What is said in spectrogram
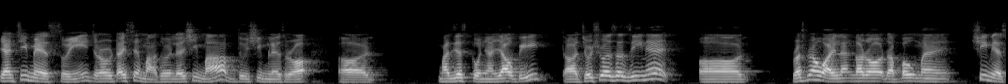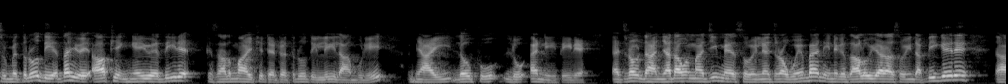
ပြန်ကြည့်မယ်ဆိုရင်ကျွန်တော်တို့တိုက်စစ်မှာဆိုရင်လက်ရှိမှာဘယ်သူရှိမလဲဆိုတော့အာမာဂျက်ကိုညာရောက်ပြီးဒါ Joshua Zazi နဲ့အာ Rasmus Hojlund ကတော့ဒါပုံမှန်ရှိနေဆိုပေမဲ့သူတို့ဒီအသက်အရွယ်အားဖြင့်ငယ်ရွယ်သေးတဲ့ကစားသမားတွေဖြစ်တဲ့အတွက်သူတို့ဒီလေ့လာမှုတွေအများကြီးလုပ်ဖို့လိုအပ်နေသေးတယ်အဲကျွန်တော်ဒါညာတာဝင်မှာကြည့်မယ်ဆိုရင်လည်းကျွန်တော်ဝင်းဘက်အနေနဲ့ကစားလို့ရတာဆိုရင်ဒါပြီးခဲ့တဲ့ဒါ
